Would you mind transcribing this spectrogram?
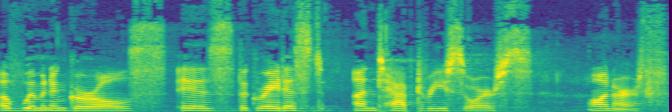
of women and girls is the greatest untapped resource on earth.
